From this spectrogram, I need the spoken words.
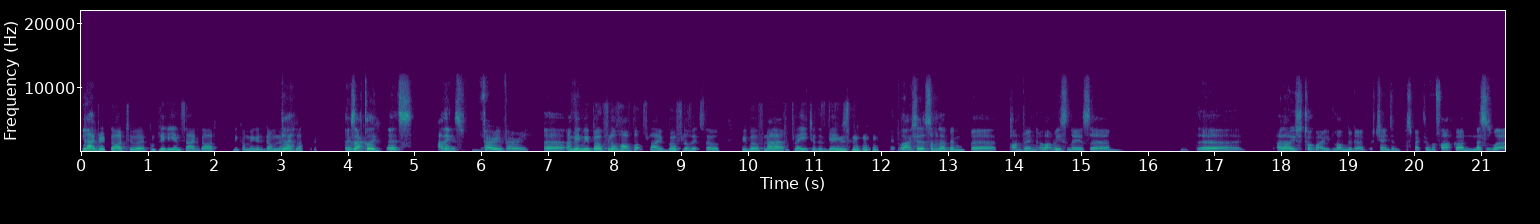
Yeah, hybrid guard to a completely inside guard, becoming a dominant Yeah. exactly. It's. I think it's very, very. Uh, I, I, mean, think, we both love half butterfly. We both love it, so we both know I how to play each other's games. well, actually, there's something I've been uh, pondering a lot recently. Is um, uh, I know I used to talk about it long ago, but changing the perspective of half guard, and this is where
